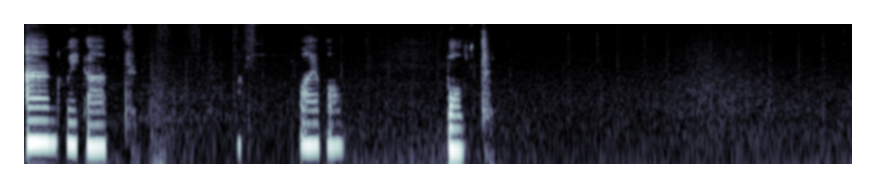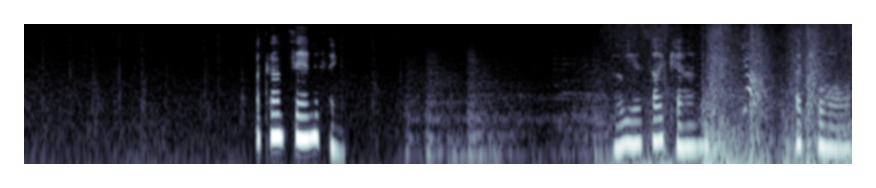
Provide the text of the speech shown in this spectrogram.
And we got fireball bolt. I can't see anything. Oh yes I can. I fall.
